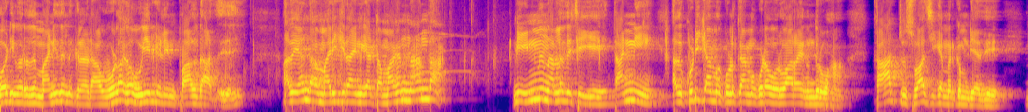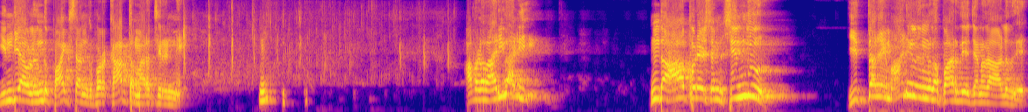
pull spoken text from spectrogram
ஓடி வர்றது மனிதனுக்கு இல்லடா உலக உயிர்களின் பால்டா அது. அது ஏன்டா மறிக்கிறான்னு கேட்ட மகன் நான் தான் நீ இன்னும் நல்லது செய்யி. தண்ணி அது குடிக்காம குளுக்காம கூட ஒரு வாரம் இருந்துருவான். காற்று சுவாசிக்காம இருக்க முடியாது. இந்தியாவிலேருந்து பாகிஸ்தானுக்கு போகிற காற்றை மறைச்சிருன்னே. அவ்வளவு அறிவாளி. இந்த ஆபரேஷன் சிந்தூர். இத்தனை மாநிலங்களை பாரதிய ஜனதா ஆளுது.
